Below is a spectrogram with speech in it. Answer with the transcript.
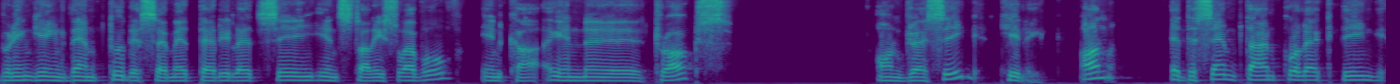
bringing them to the cemetery, let's say in Stanislavov, in, in uh, trucks, undressing, killing. And at the same time collecting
